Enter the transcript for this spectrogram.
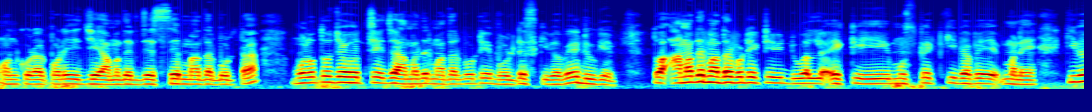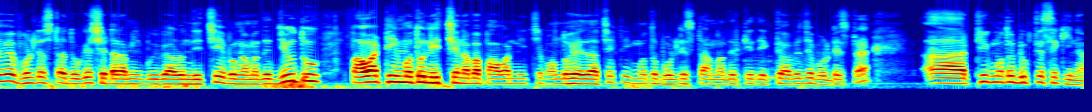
অন করার পরে যে আমাদের যে সেম মাদারবোর্ডটা মূলত যে হচ্ছে যে আমাদের মাদারবোর্ডে ভোল্টেজ কীভাবে ঢুকে। তো আমাদের মাদারবোর্ডে একটি ডুয়াল একটি মুসপেক্ট কীভাবে মানে কীভাবে ভোল্টেজটা ঢুকে সেটার আমি বিবরণ দিচ্ছি এবং আমাদের যেহেতু পাওয়ার ঠিক মতো নিচ্ছে না বা পাওয়ার নিচ্ছে বন্ধ হয়ে যাচ্ছে ঠিক মতো ভোল্টেজটা আমাদেরকে দেখতে হবে যে ভোল্টেজটা ঠিক মতো ঢুকতেছে কি না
